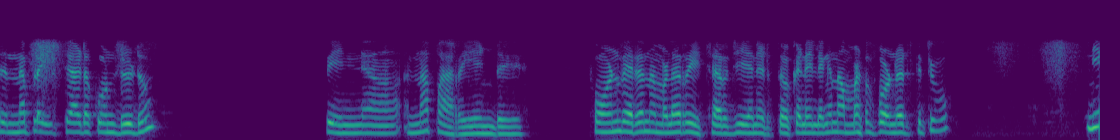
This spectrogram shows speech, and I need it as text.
തിന്ന പ്ലേറ്റ് അവിടെ കൊണ്ടിടും. പിന്നെ എന്നാ പറയണ്ട്? ഫോൺ വരെ നമ്മൾ റീചാർജ് ചെയ്യാൻ എടുത്ത് വെക്കണം ഇല്ലെങ്കിൽ നമ്മളെ ഫോൺ എടുത്തിട്ട് പോകും ഇനി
